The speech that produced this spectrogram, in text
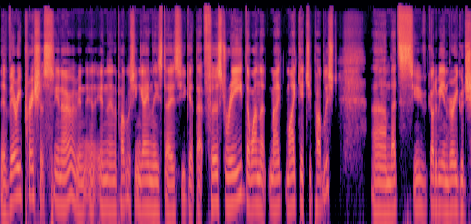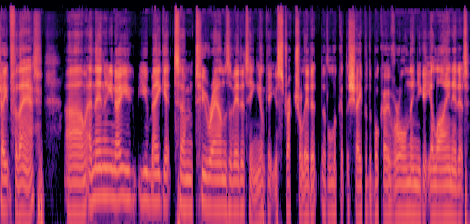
they're very precious. You know, in, in, in the publishing game these days, you get that first read, the one that might might get you published. Um, that's you've got to be in very good shape for that. Um, and then you know you you may get um, two rounds of editing. You'll get your structural edit that'll look at the shape of the book overall, and then you get your line edit.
